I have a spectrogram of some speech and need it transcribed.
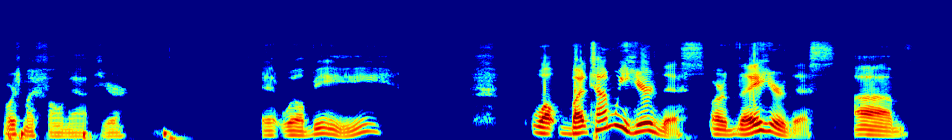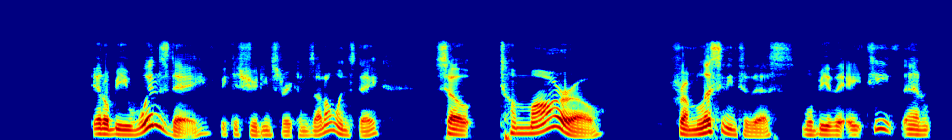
where's my phone at here? It will be. Well, by the time we hear this, or they hear this, um, it'll be Wednesday because Shooting Straight comes out on Wednesday. So tomorrow, from listening to this, will be the 18th, and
